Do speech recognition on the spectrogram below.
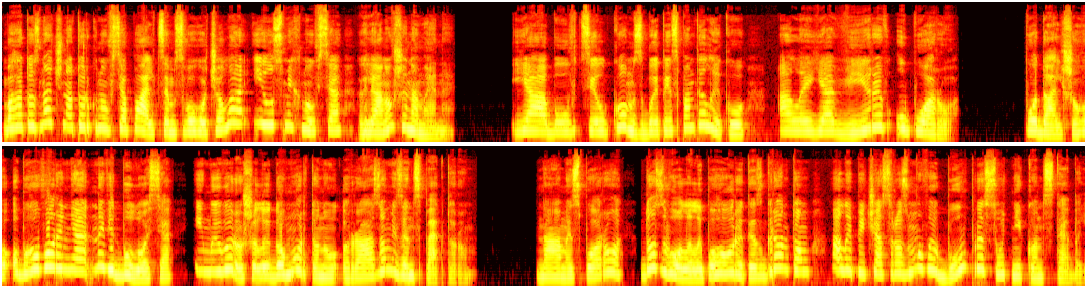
багатозначно торкнувся пальцем свого чола і усміхнувся, глянувши на мене. Я був цілком збитий з пантелику, але я вірив у Пуаро. Подальшого обговорення не відбулося, і ми вирушили до Мортону разом із інспектором. Нам із Пуаро дозволили поговорити з Грантом, але під час розмови був присутній констебель.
